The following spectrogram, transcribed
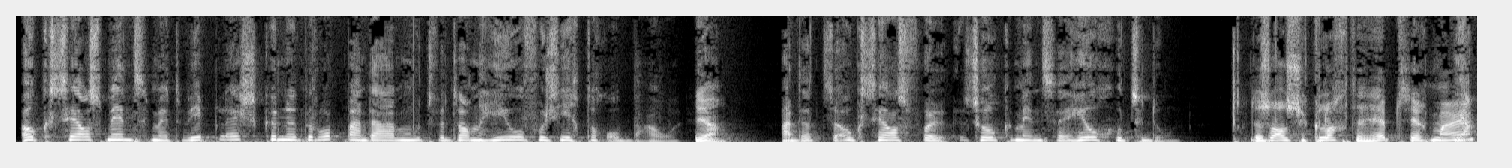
Ook zelfs mensen met whiplash kunnen erop, maar daar moeten we dan heel voorzichtig opbouwen. Ja. Maar dat is ook zelfs voor zulke mensen heel goed te doen. Dus als je klachten hebt, zeg maar, Ja,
